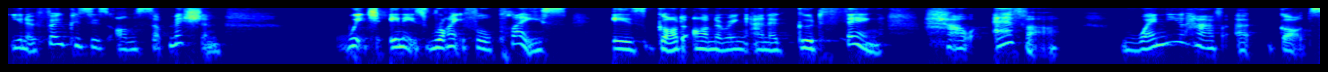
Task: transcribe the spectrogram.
you know, focuses on submission, which in its rightful place is God honoring and a good thing. However, when you have a, got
